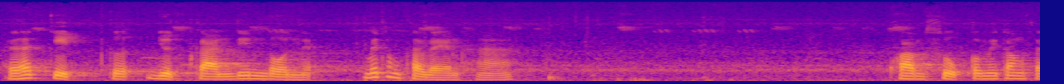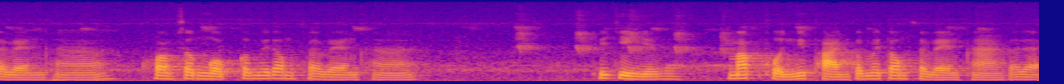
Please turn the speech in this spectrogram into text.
แต่ถ้าจิตเกิดหยุดการดิ้นรนเนี่ย ไม่ต้องแสวงหา ความสุขก็ไม่ต้องแสวงหา ความสงบก็ไม่ต้องแสวงหา ที่จริงอย่างนี้มรรคผลนิพพานก็ไม่ต้องแสวงหาก็ได้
